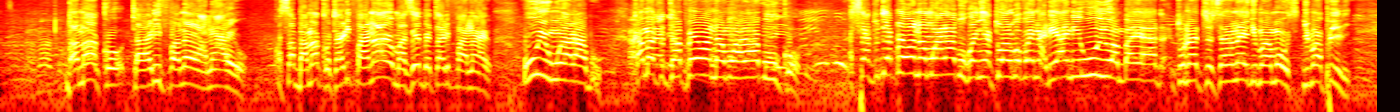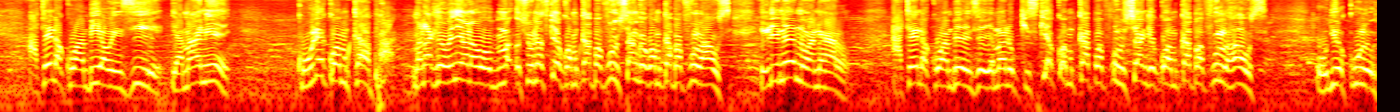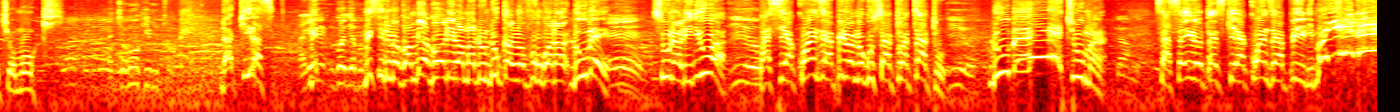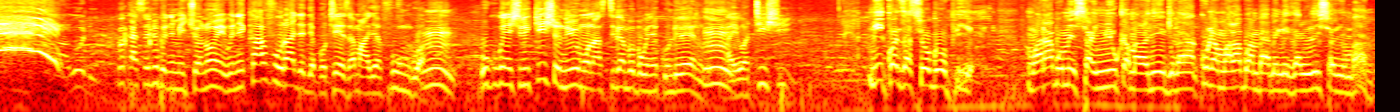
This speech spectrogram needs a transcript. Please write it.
Bamako. Taarifa naye anayo. Kwa sababu Bamako taarifa anayo, Mazembe taarifa anayo. Huyu Mwarabu kama tutapewa na Mwarabu huko, si hatujapewa na Mwarabu kwenye hatua robo fainali, yaani huyu ambaye tunachosana naye Jumamosi, Jumapili ataenda kuambia wenzie, jamani eh, kule kwa Mkapa, manake wenyewe na si unasikia kwa Mkapa full shangwe, kwa Mkapa full house, ili neno analo. Ataenda kuambia wenzie, jamani, ukisikia kwa Mkapa full shangwe, kwa Mkapa full house, ujue kule uchomoki Achomoki mtu. na kila mimi si nimekwambia goli la madunduka lilofungwa na Dube Eh. si unalijua? Pasi ya kwanza ya pili wamegusa hatua tatu. Dube chuma. Kama. Sasa ile utasikia ya kwanza ya pili Mayele Goli. Mpaka sasa hivi kwenye michuano hii kwenye kafu Raja hajapoteza ama hajafungwa. Huku mm. kwenye shirikisho ni huyu Monastili ambaye kwenye kundi lenu. mm. Haiwatishi. mi kwanza siogopi Mwarabu, ameshanyuka mara nyingi na hakuna Mwarabu ambaye amenidhalilisha nyumbani,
